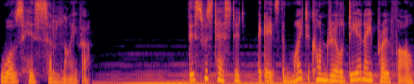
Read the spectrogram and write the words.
was his saliva. This was tested against the mitochondrial DNA profile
